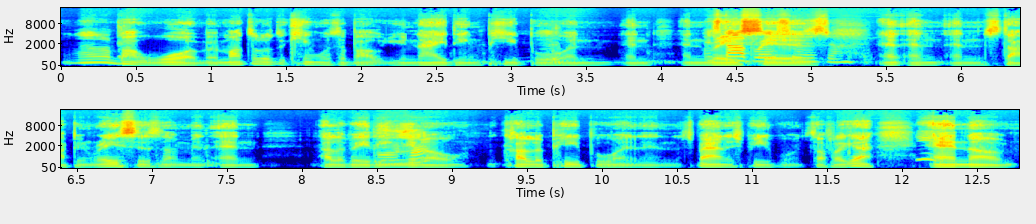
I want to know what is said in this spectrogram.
not about war, but Martin Luther King was about uniting people and and and And races and, and and stopping racism and and elevating you know colored people and, and Spanish people and stuff like that. And um,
